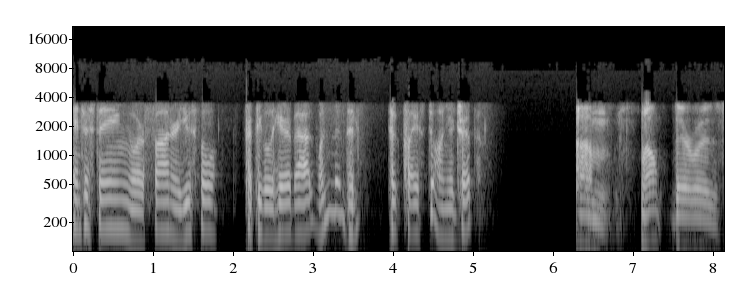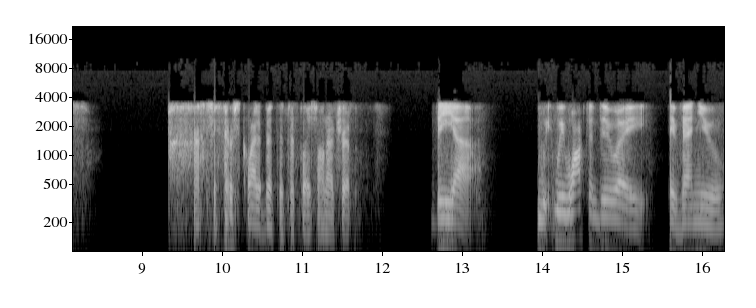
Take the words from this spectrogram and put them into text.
interesting or fun or useful for people to hear about when, that took place on your trip? Um, well, there was there was quite a bit that took place on our trip. The uh, we we walked into a a venue.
